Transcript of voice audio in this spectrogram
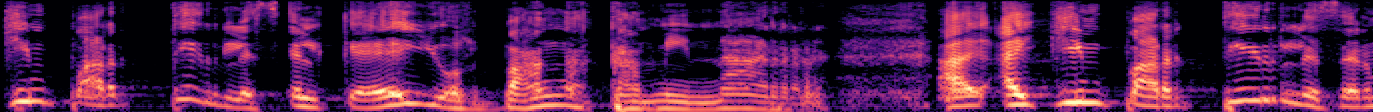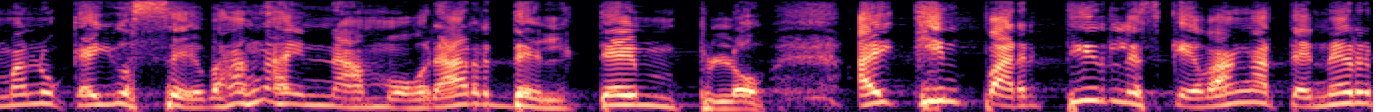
Que impartirles el que ellos van a caminar. Hay, hay, que impartirles, hermano, que ellos se van a enamorar del templo. Hay que impartirles que van a tener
